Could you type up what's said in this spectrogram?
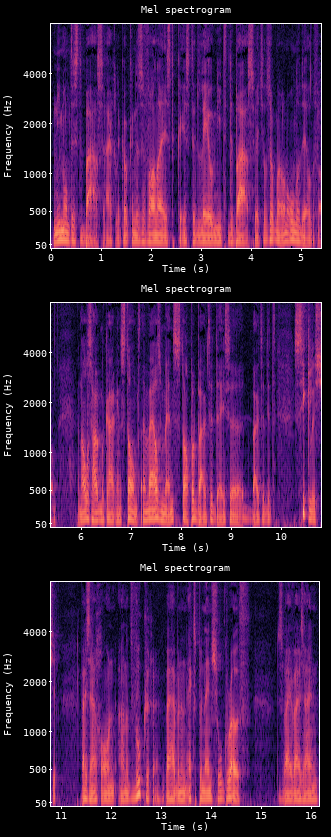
Niemand is de baas eigenlijk. Ook in de savanne is de, is de leeuw niet de baas. Weet je, dat is ook maar een onderdeel ervan. En alles houdt elkaar in stand. En wij als mens stappen buiten, deze, buiten dit cyclusje. Wij zijn gewoon aan het woekeren. Wij hebben een exponential growth. Dus wij, wij zijn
